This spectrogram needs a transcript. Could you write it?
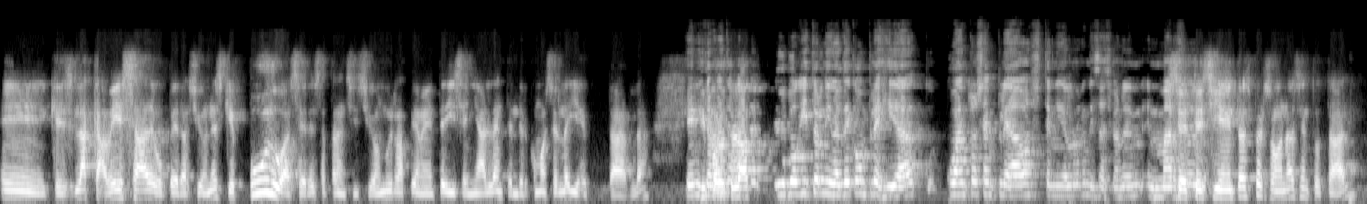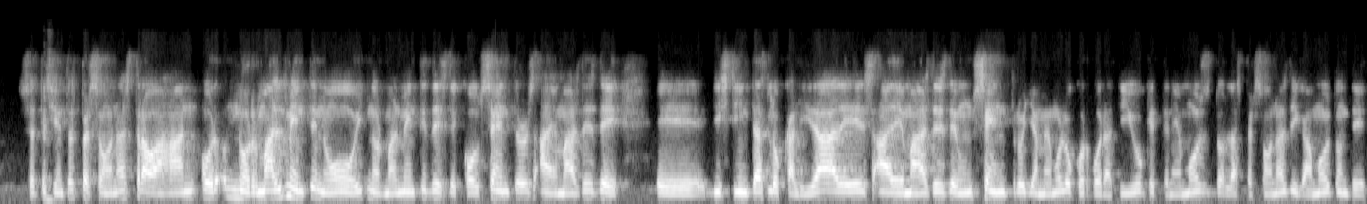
eh, que es la cabeza de operaciones que pudo hacer esa transición muy rápidamente, diseñarla, entender cómo hacerla y ejecutarla. Y por otro lado, un poquito el nivel de complejidad, ¿cuántos empleados tenía la organización en, en marzo? 700 personas en total. 700 personas trabajan normalmente, no hoy, normalmente desde call centers, además desde eh, distintas localidades, además desde un centro, llamémoslo corporativo, que tenemos las personas, digamos, donde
